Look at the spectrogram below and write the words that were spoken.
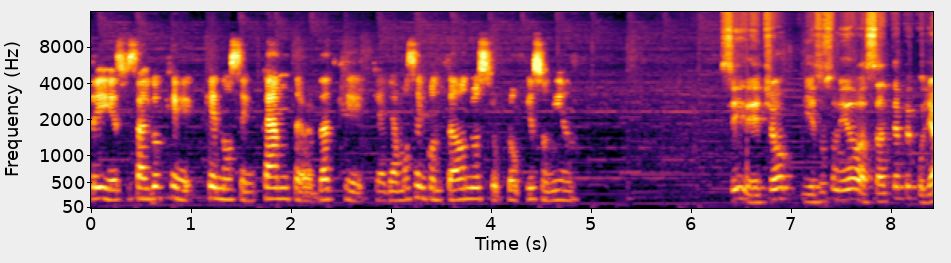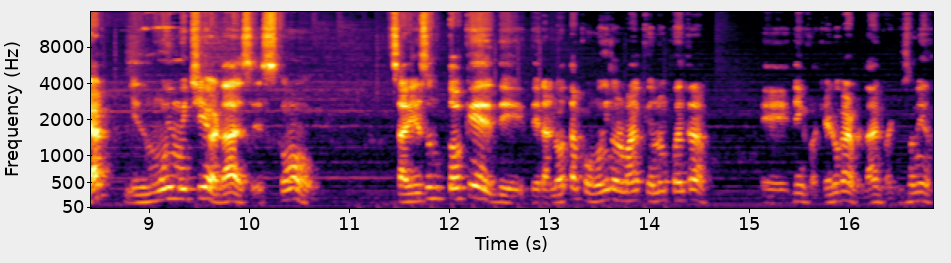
de eso es algo que, que nos encanta, ¿verdad? Que hayamos encontrado nuestro propio sonido. Sí, de hecho, y es un sonido bastante peculiar y es muy, muy chido, ¿verdad? Es, como salirse un toque de, de, la nota común y normal que uno encuentra eh, en cualquier lugar, ¿verdad? En cualquier sonido.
